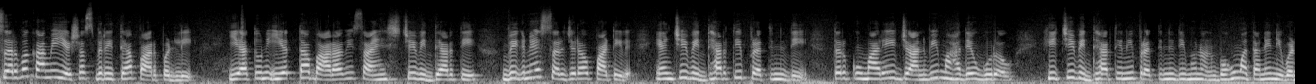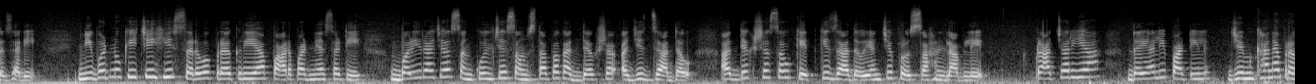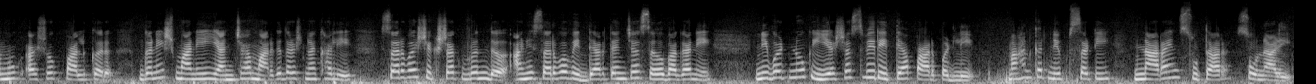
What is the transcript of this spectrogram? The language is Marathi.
सर्व कामे यशस्वीरित्या पार पडली. यातून इयत्ता बारावी सायन्सचे विद्यार्थी विघ्नेश सर्जराव पाटील यांची विद्यार्थी प्रतिनिधी तर कुमारी जानवी महादेव गुरव हिची विद्यार्थिनी प्रतिनिधी म्हणून बहुमताने निवड झाली. निवडणुकीची ही सर्व प्रक्रिया पार पाडण्यासाठी बळीराजा संकुलचे संस्थापक अध्यक्ष अजित जाधव अध्यक्ष सौ केतकी जाधव यांचे प्रोत्साहन लाभले. प्राचार्य दयाली पाटील जिमखाना प्रमुख अशोक पालकर गणेश माने यांच्या मार्गदर्शनाखाली सर्व शिक्षक वृंद आणि सर्व विद्यार्थ्यांच्या सहभागाने निवडणूक यशस्वीरित्या पार पडली. महानकर निपसाठी नारायण सुतार सोनाळी.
